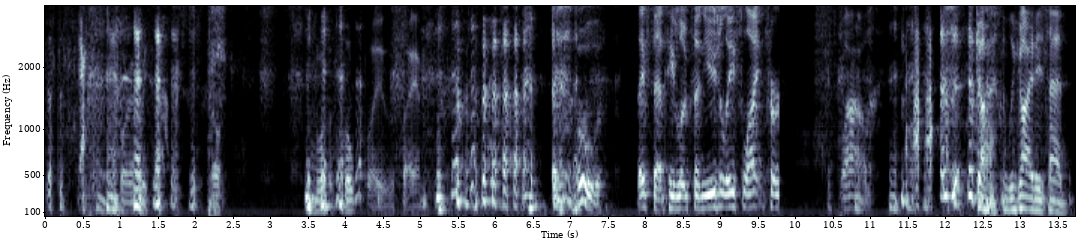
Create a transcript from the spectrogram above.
just a second before every snap. So, what the Salt players are saying. Ooh, they've said he looks unusually slight for. Wow. God, we got in his head.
